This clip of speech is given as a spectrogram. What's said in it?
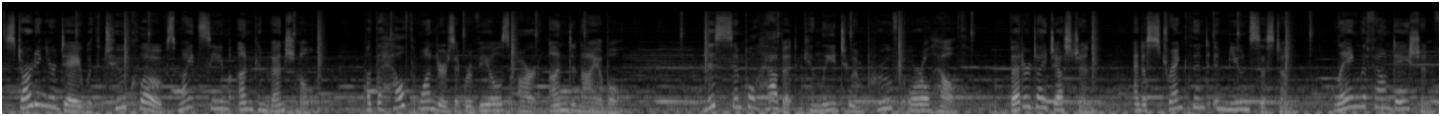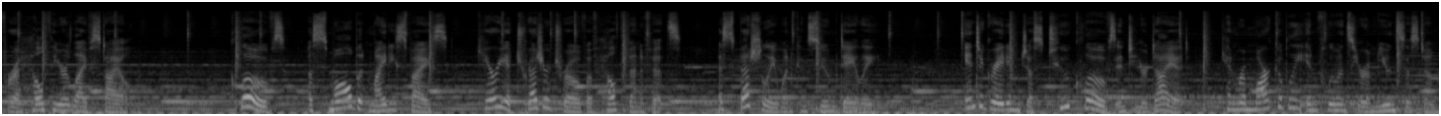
Starting your day with two cloves might seem unconventional, but the health wonders it reveals are undeniable. This simple habit can lead to improved oral health, better digestion, and a strengthened immune system, laying the foundation for a healthier lifestyle. Cloves, a small but mighty spice, carry a treasure trove of health benefits, especially when consumed daily. Integrating just two cloves into your diet can remarkably influence your immune system,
